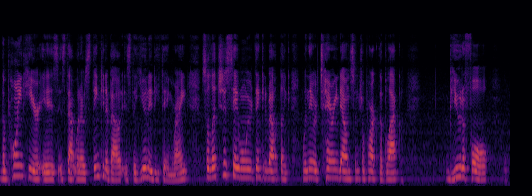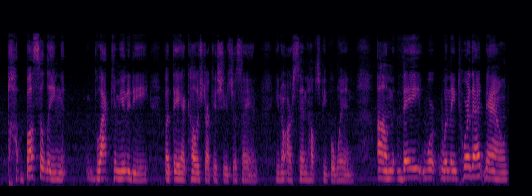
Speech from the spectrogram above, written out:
the point here is is that what I was thinking about is the unity thing, right? So let's just say when we were thinking about like when they were tearing down Central Park, the black beautiful bustling black community, but they had color struck issues. Just saying, you know, our sin helps people win. Um, they were when they tore that down.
